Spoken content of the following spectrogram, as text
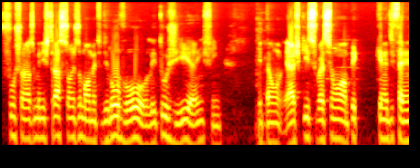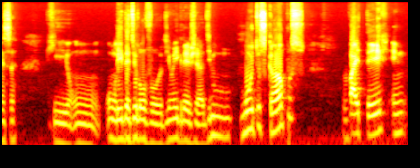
funcionam as ministrações no momento de louvor, liturgia, enfim. Então, eu acho que isso vai ser uma pequena diferença que um, um líder de louvor de uma igreja de muitos campos vai ter em,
